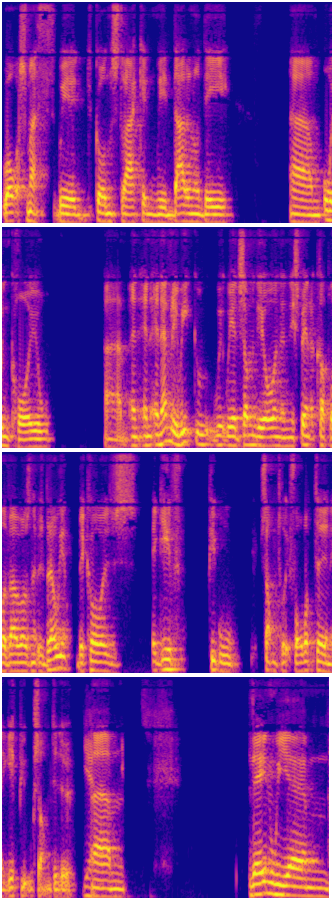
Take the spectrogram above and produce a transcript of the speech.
Walter Smith, we had Gordon Strachan, we had Darren O'Dea, um, Owen Coyle, um, and, and, and every week we, we, had somebody on and they spent a couple of hours and it was brilliant because it gave people something to look forward to, and it gave people something to do. Yeah. Um, then we um,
